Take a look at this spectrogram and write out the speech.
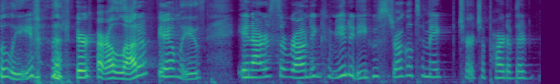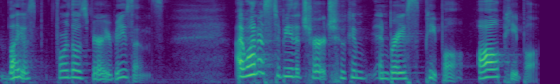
believe that there are a lot of families in our surrounding community who struggle to make church a part of their lives for those very reasons. I want us to be the church who can embrace people, all people.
